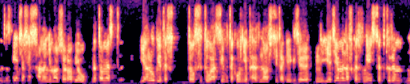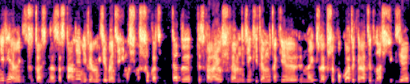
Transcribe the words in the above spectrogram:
zdjęcia się same niemalże robią. Natomiast ja lubię też tą sytuację taką niepewności, takiej, gdzie jedziemy na przykład w miejsce, w którym nie wiemy, co tam nas zastanie, nie wiemy, gdzie będzie i musimy szukać. I wtedy wyzwalają się we mnie dzięki temu takie najlepsze pokłady kreatywności, gdzie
